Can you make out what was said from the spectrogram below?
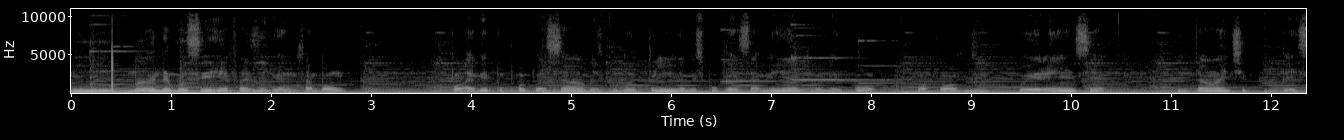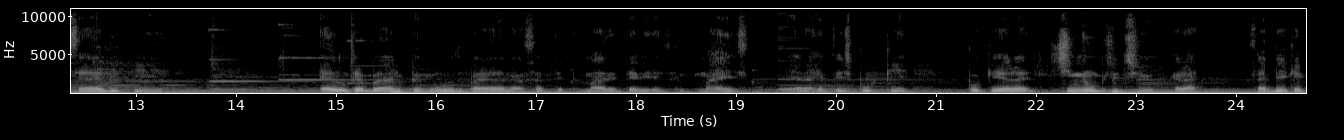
e manda você refazer que não tá bom. Às vezes por pontuação, às vezes por doutrina, às vezes por pensamento, às vezes por uma falta de coerência. Então a gente percebe que era um trabalho penoso para a nossa Madre Teresa, mas ela refez por quê? Porque ela tinha um objetivo, ela sabia que,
